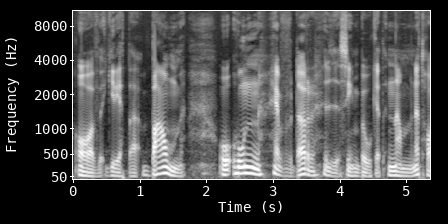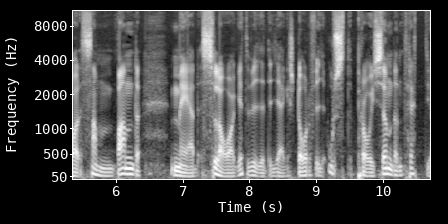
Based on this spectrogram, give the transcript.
av Greta Baum. Och hon hävdar i sin bok att namnet har samband med slaget vid Jägersdorf i Ostpreussen den 30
